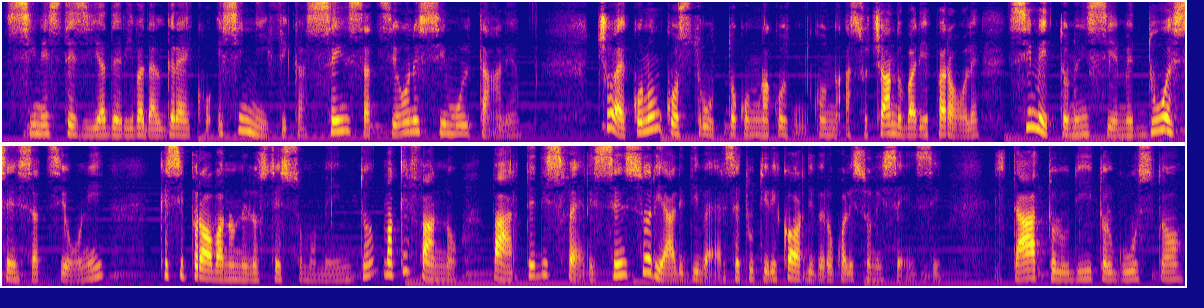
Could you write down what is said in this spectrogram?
Sinestesia deriva dal greco e significa sensazione simultanea, cioè con un costrutto, con una, con, associando varie parole, si mettono insieme due sensazioni che si provano nello stesso momento, ma che fanno parte di sfere sensoriali diverse. Tu ti ricordi, vero, quali sono i sensi? Il tatto, l'udito, il gusto,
